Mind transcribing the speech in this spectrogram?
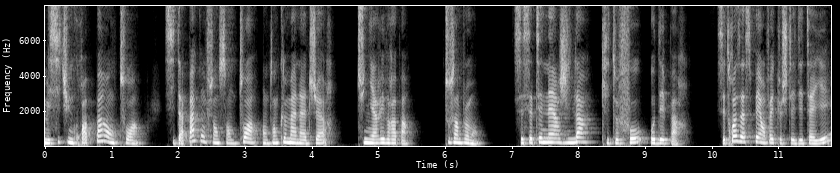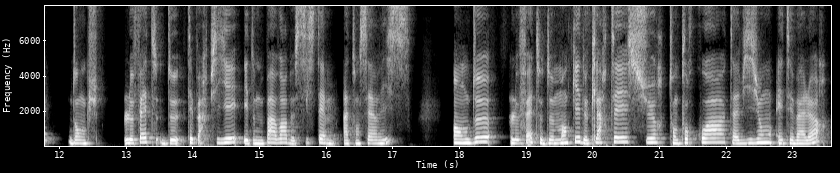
Mais si tu ne crois pas en toi, si tu n'as pas confiance en toi en tant que manager, tu n'y arriveras pas tout simplement. C'est cette énergie-là qu'il te faut au départ. Ces trois aspects, en fait, que je t'ai détaillés, donc le fait de t'éparpiller et de ne pas avoir de système à ton service. En deux, le fait de manquer de clarté sur ton pourquoi, ta vision et tes valeurs.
